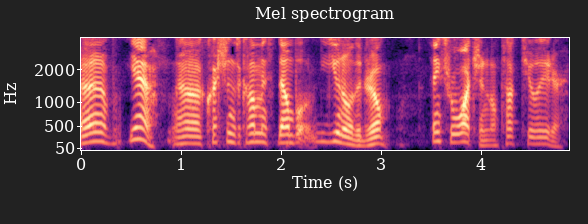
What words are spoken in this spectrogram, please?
Uh, yeah, uh, questions or comments down below. You know the drill. Thanks for watching. I'll talk to you later.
